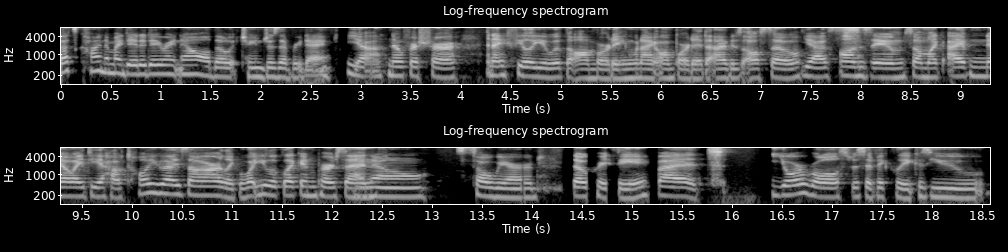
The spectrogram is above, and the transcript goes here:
that's kind of my day to day right now, although it changes every day. Yeah, no, for sure. And I feel you with the onboarding. When I onboarded, I was also yes on Zoom. So I'm like, I have no idea how tall you guys are, like what you look like in person. I know. So weird. So crazy. But your role specifically, because you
